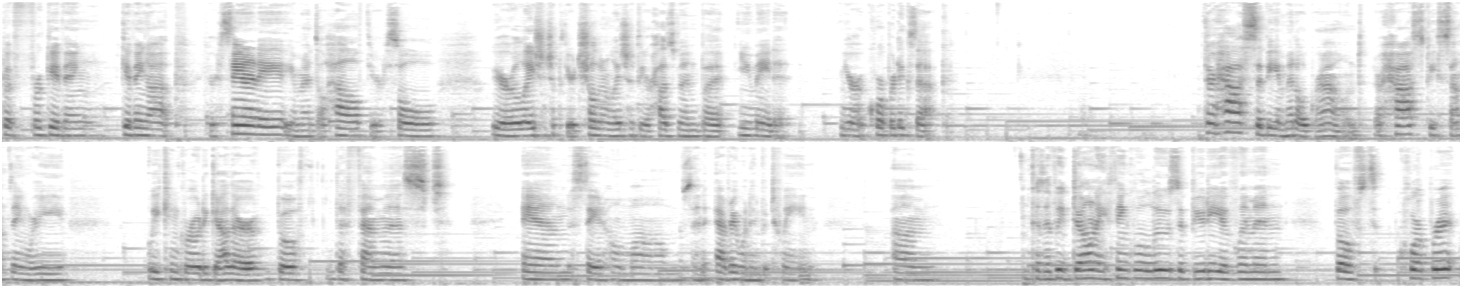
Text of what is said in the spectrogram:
but forgiving, giving up your sanity, your mental health, your soul, your relationship with your children, relationship with your husband, but you made it. you're a corporate exec. There has to be a middle ground. There has to be something where we, we can grow together, both the feminist and the stay at home moms and everyone in between. Um, Because if we don't, I think we'll lose the beauty of women, both corporate,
